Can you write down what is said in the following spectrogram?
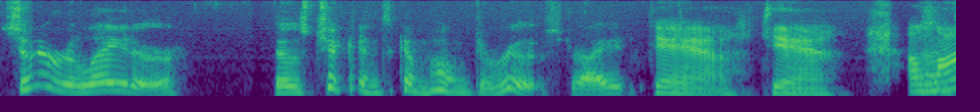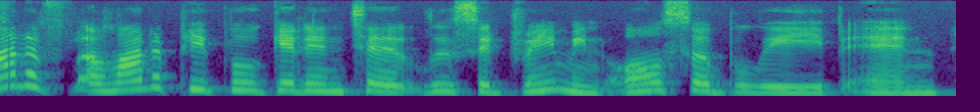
sooner or later, those chickens come home to roost, right? Yeah, yeah. A lot of a lot of people who get into lucid dreaming also believe in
